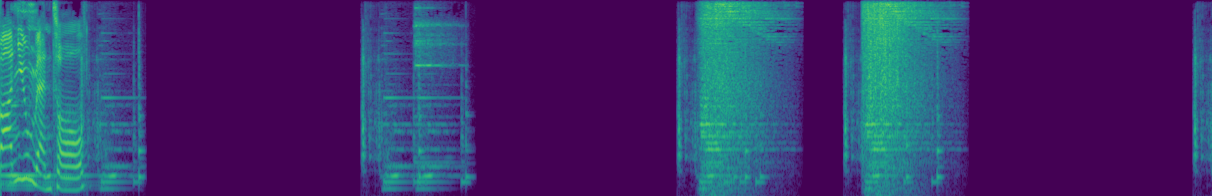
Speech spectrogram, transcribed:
Monumental.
